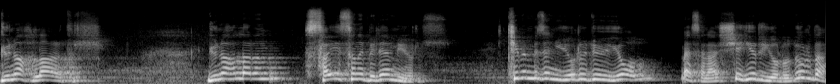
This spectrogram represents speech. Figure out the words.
günahlardır. Günahların sayısını bilemiyoruz. Kimimizin yürüdüğü yol mesela şehir yoludur da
